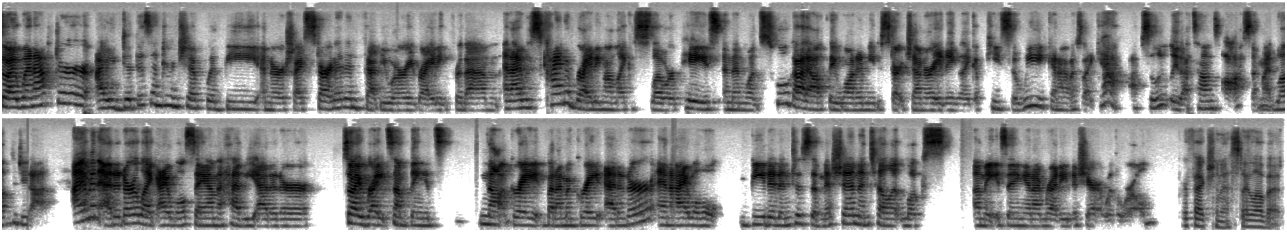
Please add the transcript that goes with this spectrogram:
so I went after I did this internship with the Inertia. I started in February writing for them and I was kind of writing on like a slower pace. And then once school got out, they wanted me to start generating like a piece a week. And I was like, yeah, absolutely. That sounds awesome. I'd love to do that. I'm an editor. Like I will say I'm a heavy editor. So I write something, it's not great, but I'm a great editor and I will beat it into submission until it looks amazing and I'm ready to share it with the world. Perfectionist. I love it.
